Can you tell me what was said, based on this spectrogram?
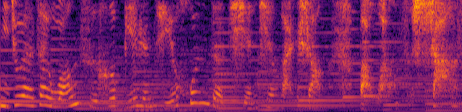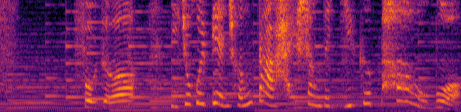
你就要在王子和别人结婚的前天晚上把王子杀死，否则你就会变成大海上的一个泡沫。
